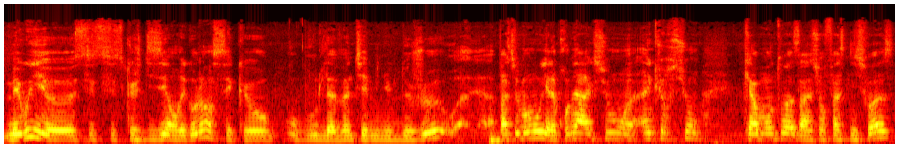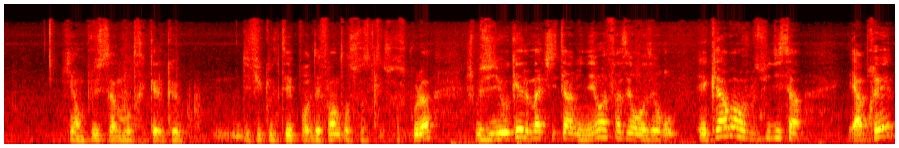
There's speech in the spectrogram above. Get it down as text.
Mais oui, euh, c'est ce que je disais en rigolant, c'est qu'au au bout de la 20e minute de jeu, à partir du moment où il y a la première action, incursion clermontoise dans la surface niçoise, qui en plus a montré quelques difficultés pour défendre sur, sur ce coup-là, je me suis dit, ok, le match est terminé, on va faire 0-0. Et clairement, je me suis dit ça. Et après,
